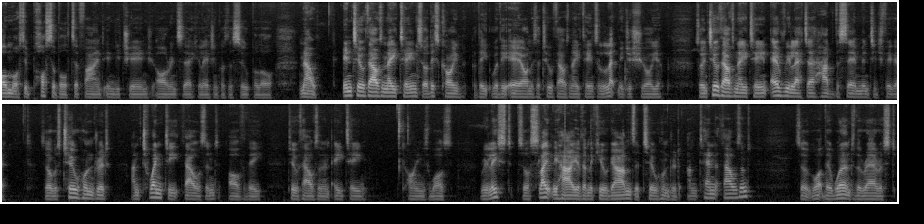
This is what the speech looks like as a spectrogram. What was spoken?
almost impossible to find in your change or in circulation because they're super low. Now, in 2018, so this coin the, with the A on is a 2018, so let me just show you. So in 2018, every letter had the same mintage figure. So it was 220,000 of the 2018 coins was released. So slightly higher than the Kew Gardens at 210,000. So what they weren't the rarest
